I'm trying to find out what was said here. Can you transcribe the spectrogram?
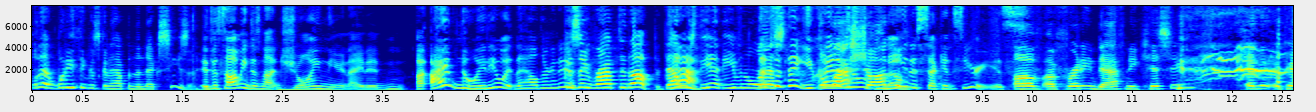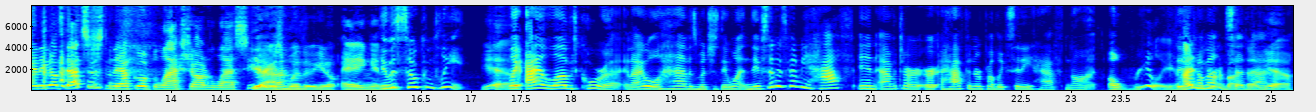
Well, then, what do you think is going to happen the next season? If Asami does not join the United, I, I have no idea what the hell they're gonna do. Because they wrapped it up. That Yeah. was the end. Even the last, That's the thing. You the last shot need of, a second series. of of Freddie and Daphne kissing and panning up. That's just an echo of the last shot of the last series Yeah. with you know Aang and it was so complete. yeah. Like I loved Korra, and I will have as much as they want. And they've said it's gonna be half in Avatar or half in Republic City, half not. oh really? They've I come out and said that. that. Yeah.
